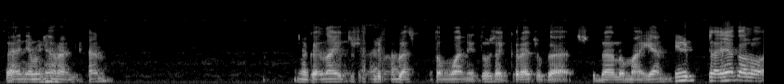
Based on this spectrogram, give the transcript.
Saya hanya menyarankan. Ya, karena itu sudah 15 pertemuan itu saya kira juga sudah lumayan. Ini misalnya kalau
